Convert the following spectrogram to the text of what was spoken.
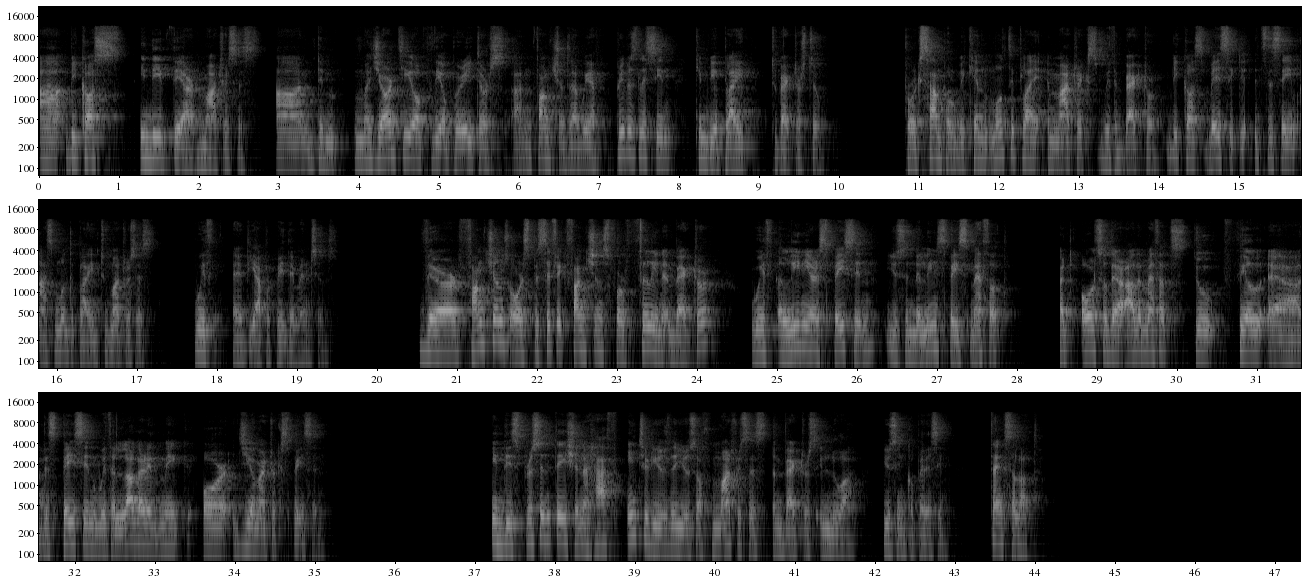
uh, because indeed they are matrices and the majority of the operators and functions that we have previously seen can be applied to vectors too. For example, we can multiply a matrix with a vector because basically it's the same as multiplying two matrices with uh, the appropriate dimensions. There are functions or specific functions for filling a vector with a linear spacing using the linspace method but also there are other methods to fill uh, the spacing with a logarithmic or geometric spacing. In this presentation, I have introduced the use of matrices and vectors in Lua using CoppeliaSim. Thanks a lot.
